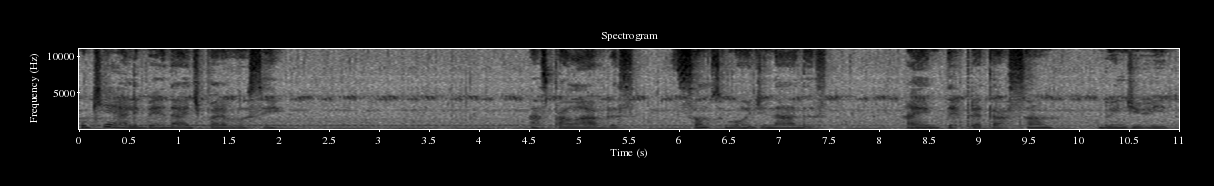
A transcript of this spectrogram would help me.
o que é a liberdade para você? As palavras são subordinadas à interpretação do indivíduo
